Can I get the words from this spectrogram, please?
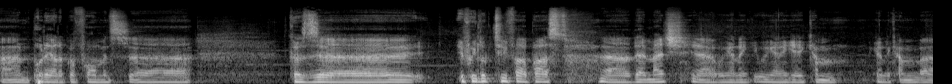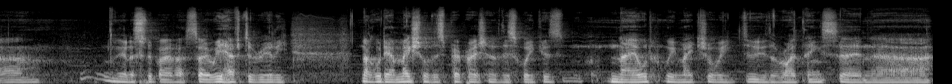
and put out a performance. Because uh, uh, if we look too far past uh, that match, we're going to we're going to get come going to come, uh, going to slip over. So we have to really knuckle down, make sure this preparation of this week is nailed. We make sure we do the right things and uh,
